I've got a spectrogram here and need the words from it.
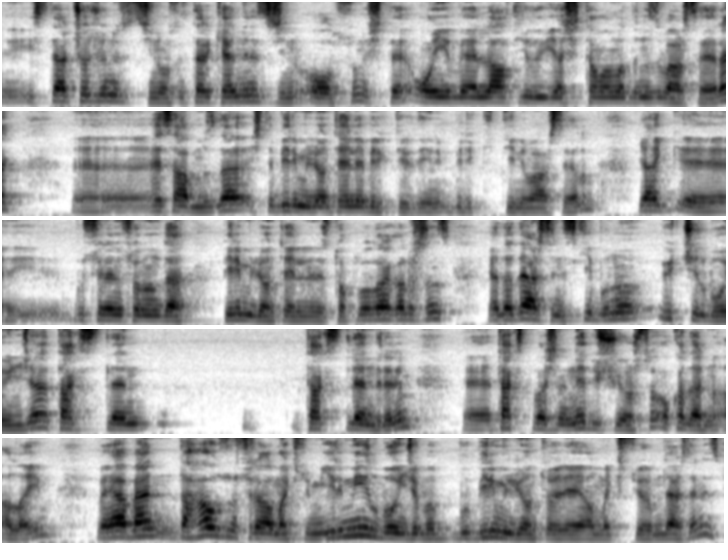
e, ister çocuğunuz için olsun ister kendiniz için olsun işte 10 yıl ve 56 yıl yaşı tamamladığınızı varsayarak e, hesabımızda işte 1 milyon TL biriktirdiğini, biriktiğini varsayalım. Ya e, bu sürenin sonunda 1 milyon TL'nizi toplu olarak alırsınız ya da dersiniz ki bunu 3 yıl boyunca taksitlen taksitlendirelim. E, taksit başına ne düşüyorsa o kadarını alayım. Veya ben daha uzun süre almak istiyorum. 20 yıl boyunca bu bu 1 milyon TL'yi almak istiyorum derseniz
